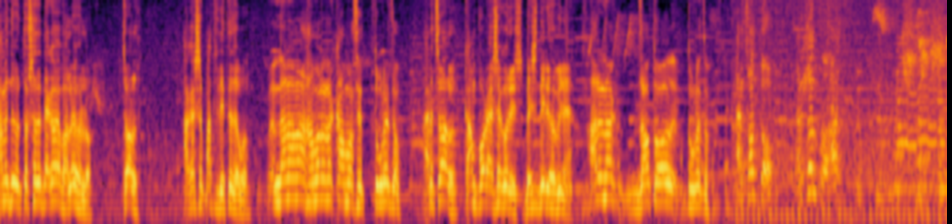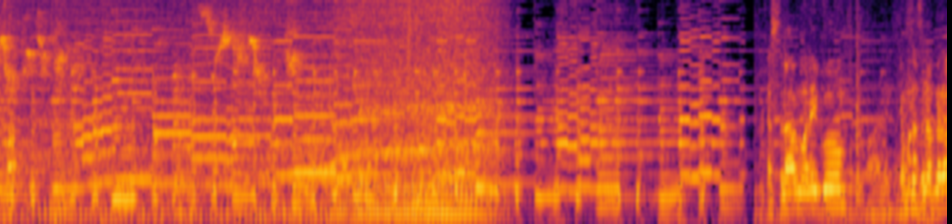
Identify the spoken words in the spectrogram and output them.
হামিদুর তোর সাথে দেখা হয়ে ভালোই হলো। চল আকাশের পাত্রী দেখতে যাব। না না না আমার একটা কাম আছে তোমরা যাও। আরে চল কাম পরে আশা করিস বেশি দেরি হবি না। আরে না যাও তো তোমরা যাও। আরে চল তো আরে চল তো আসসালামু আলাইকুম। কেমন আছেন আপনারা?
